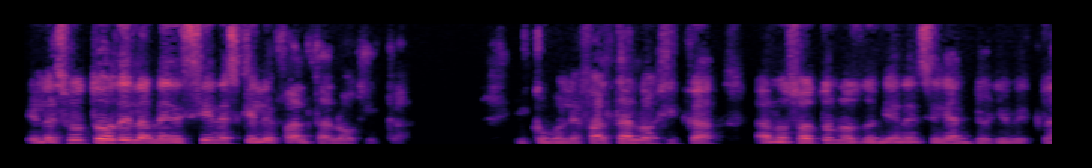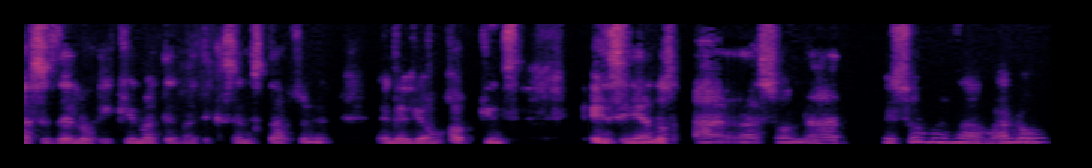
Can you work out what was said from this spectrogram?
el asunto de la medicina es que le falta lógica. Y como le falta lógica, a nosotros nos debían enseñar. Yo llevé clases de lógica y matemáticas en Estados Unidos, en el John Hopkins. Enseñarnos a razonar. Eso no es nada malo.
